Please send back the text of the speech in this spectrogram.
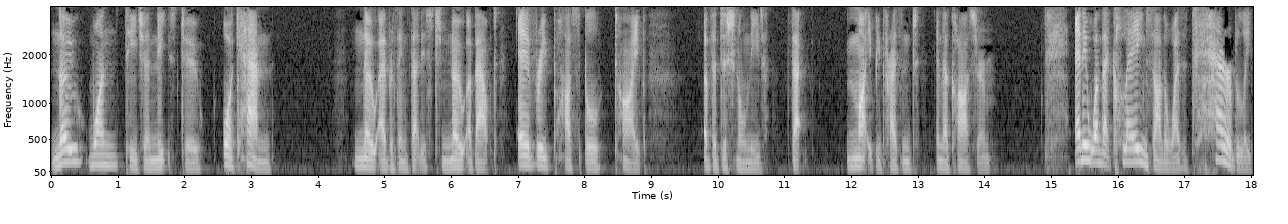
No one teacher needs to or can know everything that is to know about every possible type of additional need that might be present in their classroom. Anyone that claims otherwise is terribly,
